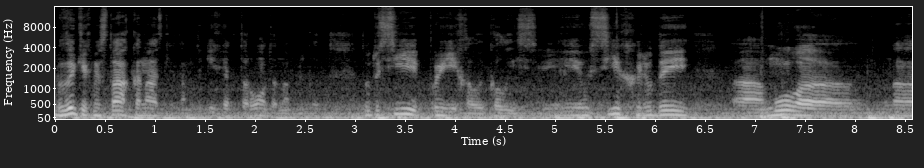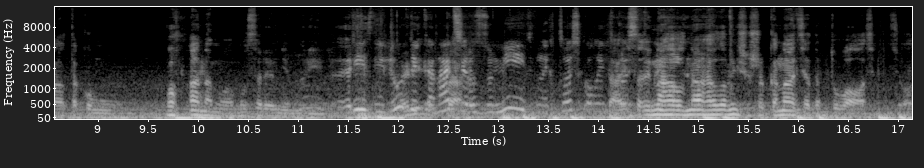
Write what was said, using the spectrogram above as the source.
в великих містах канадських, там таких як Торонто, наприклад, тут усі приїхали колись, і у всіх людей мова на такому поганому або середньому рівні. Різні люди, Рі- канадці так. розуміють, розуміють, в них хтось коли Так, хтось і на- найголовніше, що канадці адаптувалися до цього.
